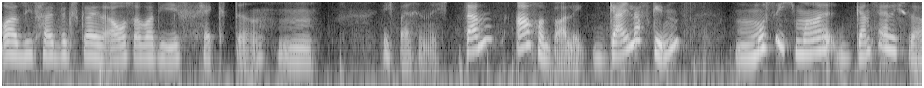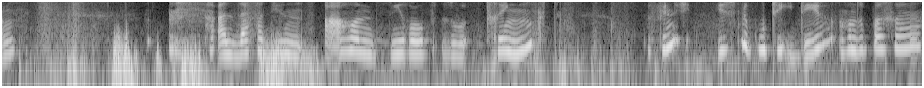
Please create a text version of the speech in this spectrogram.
oh, sieht halbwegs geil aus, aber die Effekte, hm, ich weiß ja nicht. Dann Ahornbarley. Geiler Skin, muss ich mal ganz ehrlich sagen. Also, dass er diesen Ahornsirup so trinkt, finde ich, ist eine gute Idee von Supercell.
